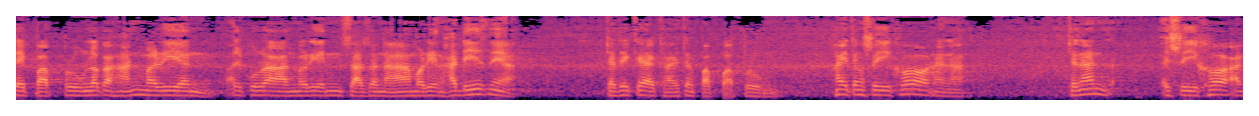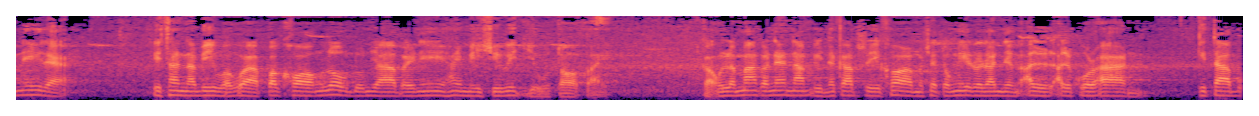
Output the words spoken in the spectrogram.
ได้ปรับปรุงแล้วก็หันมาเรียน อัลกุรอานมาเรียนศาสนามาเรียนฮะดีสเนี่ยจะได้แก้ไขทั้งปรับปรับปรุง ให้ทั้งสี่ข้อนั่นนะฉะนั้นไอ้สี่ข้ออันนี้แหละ ที่ท่านนาบีบอกว่าประคองโลกดุนยาไปนี้ให้มีชีวิตอยู่ต่อไปกับอุลามะก็แนะนำอีกนะครับสี่ข้อไม่ใช่ตรงนี้โดยนั้นหนึ่งอัลอัลกุรอานกิตาบุ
